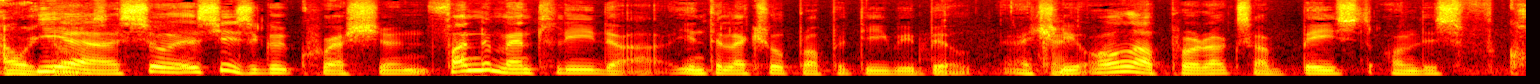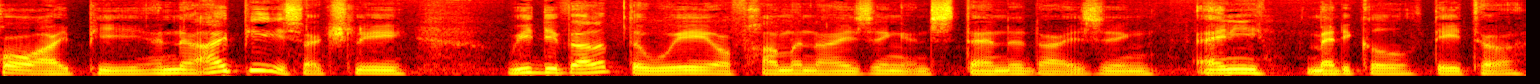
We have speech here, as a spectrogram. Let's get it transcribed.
how it Yeah, goes? Yeah. So it's just a good question. Fundamentally, the intellectual property we built, actually, all our products are based on this core IP. And the IP is actually, we developed a way of harmonizing and standardizing any medical data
